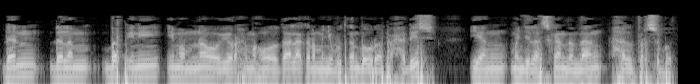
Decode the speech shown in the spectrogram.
Dan dalam bab ini Imam Nawawi rahimahullah taala akan menyebutkan beberapa hadis yang menjelaskan tentang hal tersebut.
